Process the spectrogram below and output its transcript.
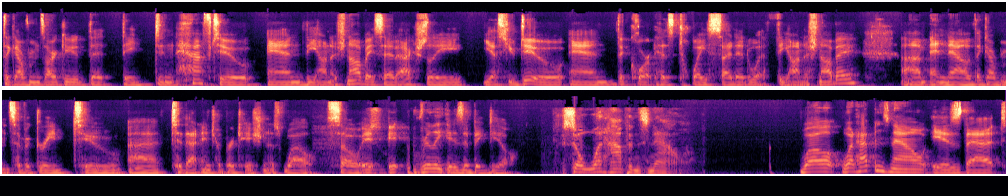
The governments argued that they didn't have to. And the Anishinaabe said, actually, yes, you do. And the court has twice sided with the Anishinaabe. Um, and now the governments have agreed to uh, to that interpretation as well. So it, it really is a big deal. So, what happens now? Well, what happens now is that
